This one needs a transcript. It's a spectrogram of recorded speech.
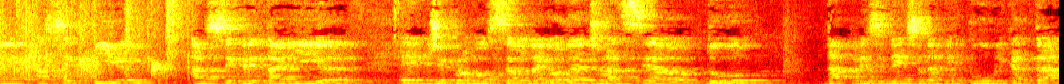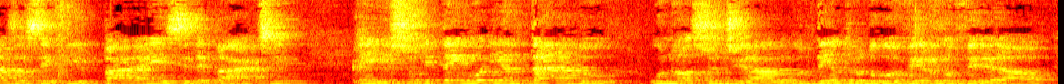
é, a CEPIR, a Secretaria é, de Promoção da Igualdade Racial do, da Presidência da República, traz a CEPIR para esse debate. É isso que tem orientado o nosso diálogo dentro do governo federal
